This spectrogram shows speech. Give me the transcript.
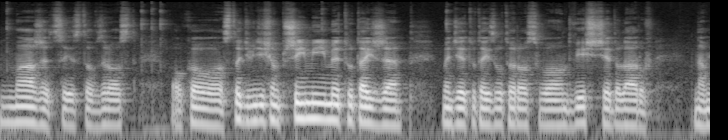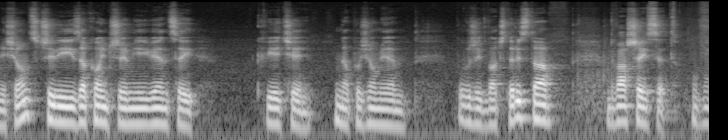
marzec jest to wzrost około 190. Przyjmijmy tutaj, że będzie tutaj złoto rosło 200 dolarów na miesiąc, czyli zakończy mniej więcej kwiecień na poziomie powyżej 2400, 2600. W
